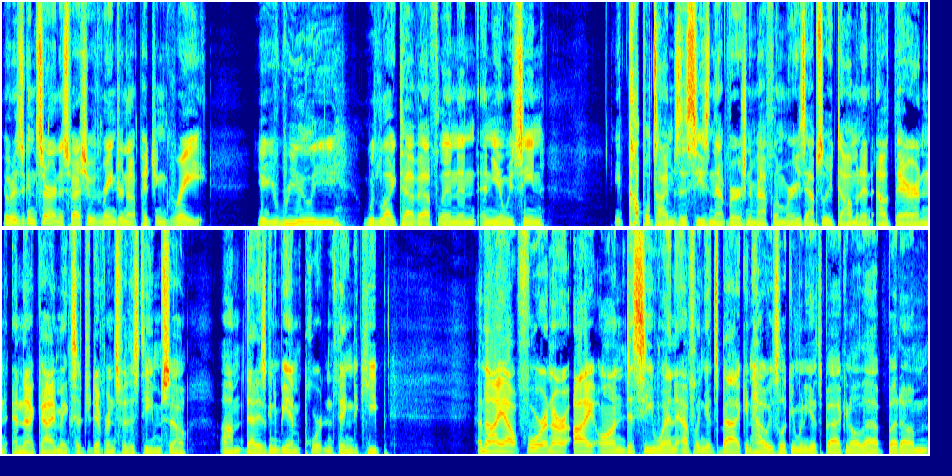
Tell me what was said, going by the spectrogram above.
you know, it is a concern, especially with Ranger not pitching great. You know, you really would like to have Eflin, and and you know, we've seen a couple times this season that version of Eflin where he's absolutely dominant out there, and and that guy makes such a difference for this team. So um, that is going to be an important thing to keep an eye out for and our eye on to see when Eflin gets back and how he's looking when he gets back and all that. But um,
